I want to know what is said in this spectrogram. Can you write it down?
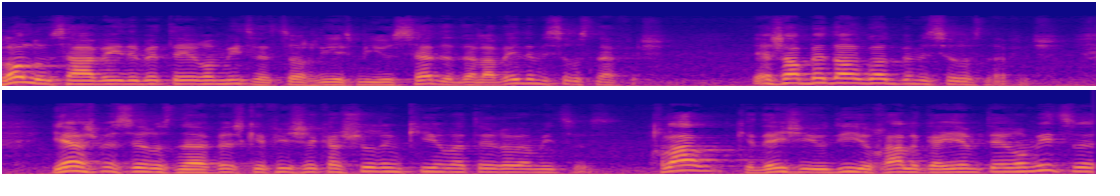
כלולוס האבידה בתיירו מצווה צריך להיות מיוסדת על אבידה מסירוס נפש. יש הרבה דרגות במסירוס נפש. יש מסירוס נפש כפי שקשור עם קיום התיירו והמצווה. בכלל, כדי שיהודי יוכל לקיים תיירו מצווה,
